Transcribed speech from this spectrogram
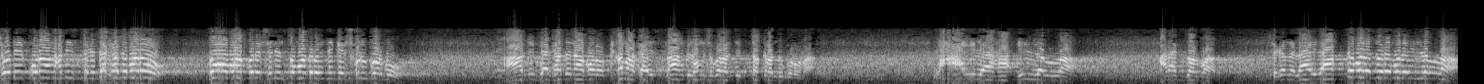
যদি কোরআন, হাদিস থেকে দেখাতে পারো তবা করে সেদিন তোমাদের ওই দিকে শুরু করব। আর যদি দেখাতে না পারো, খামাখা ইসলামকে ধ্বংস করার চক্রান্ত করো না। আর এক দরবার, সেখানে লাইলা আসতে পারে জোরে বলে ইল্লাল্লাহ।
